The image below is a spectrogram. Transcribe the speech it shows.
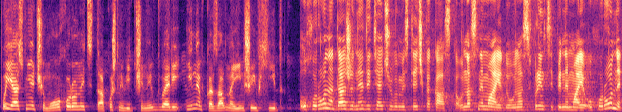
Пояснює, чому охоронець також не відчинив двері і не вказав на інший вхід. Охорона навіть не дитячого містечка Казка. У нас немає до у нас в принципі немає охорони.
